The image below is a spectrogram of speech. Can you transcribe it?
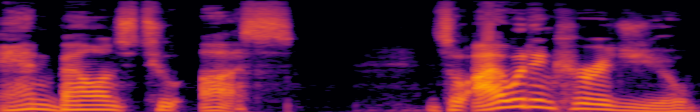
and balance to us. And so I would encourage you,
